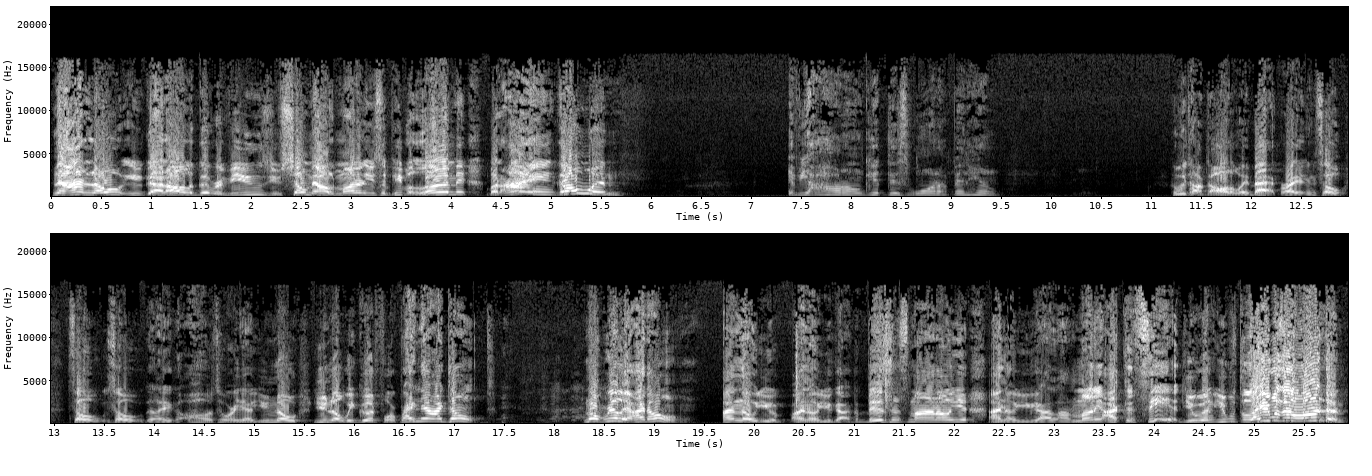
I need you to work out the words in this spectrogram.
Now I know you got all the good reviews. You show me all the money. You said people love me, but I ain't going. If y'all don't get this one up in him, we talked all the way back, right? And so, so, so they go, "Oh, Tory, yeah, you know, you know, we good for it." Right now, I don't. No, really, I don't. I know you. I know you got a business mind on you. I know you got a lot of money. I can see it. You and you, the lady was in London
